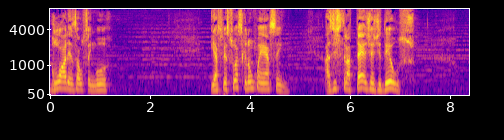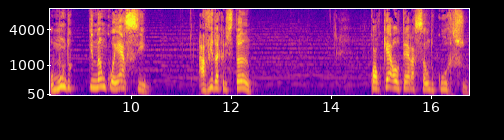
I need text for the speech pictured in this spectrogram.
Glórias ao Senhor. E as pessoas que não conhecem as estratégias de Deus, o mundo que não conhece a vida cristã, qualquer alteração do curso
